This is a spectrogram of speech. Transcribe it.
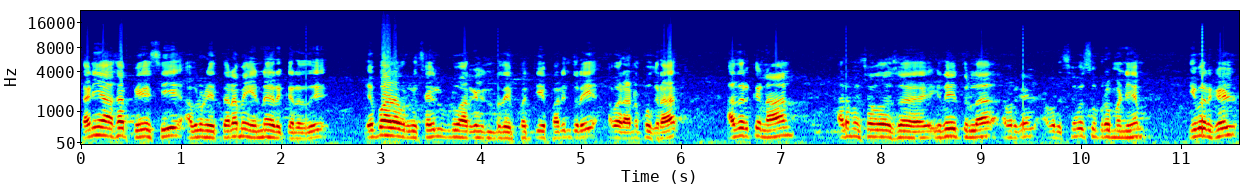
தனியாக பேசி அவருடைய திறமை என்ன இருக்கிறது எவ்வாறு அவர்கள் செயல்படுவார்கள் என்பதை பற்றிய பரிந்துரை அவர் அனுப்புகிறார். அதற்கு நான் அருமை சகோ- இதயத்துள்ள இதயத்துல்லா அவர்கள் அவர் சிவசுப்பிரமணியம் இவர்கள்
